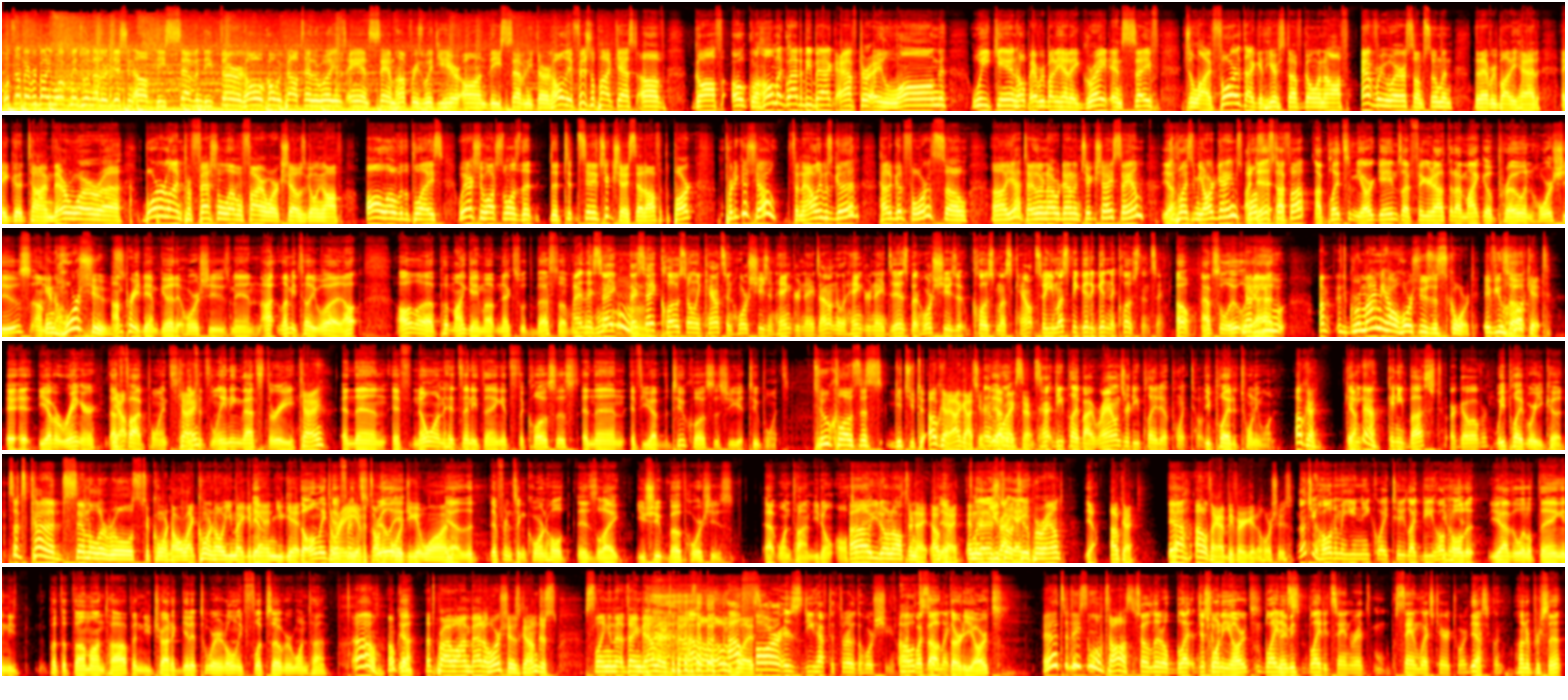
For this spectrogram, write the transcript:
What's up, everybody? Welcome into another edition of the 73rd Hole. Colby Powell, Taylor Williams, and Sam Humphreys with you here on the 73rd Hole, the official podcast of Golf Oklahoma. Glad to be back after a long weekend. Hope everybody had a great and safe July 4th. I could hear stuff going off everywhere, so I'm assuming that everybody had a good time. There were uh, borderline professional level fireworks shows going off all over the place. We actually watched the ones that the t- City of Chickasha set off at the park. Pretty good show. Finale was good. Had a good fourth. So, uh, yeah, Taylor and I were down in Chickasha. Sam, did you play some yard games? Blow I some did. stuff I, up? I played some yard games. I figured out that I might go pro in horseshoes. Um, in horseshoes. I'm pretty damn good at horseshoes, man. I, let me tell you what. I'll I'll uh, put my game up next with the best of them. Uh, they say they say close only counts in horseshoes and hand grenades. I don't know what hand grenades is, but horseshoes at close must count. So you must be good at getting it close, then, Sam. oh, absolutely. now, do I had- you um, remind me how horseshoes is scored? If you So- hook it, it, it, you have a ringer. That's Yep. five points. 'Kay. If it's leaning, that's three. okay. And then if no one hits anything, it's the closest. And then if you have the two closest, you get two points. Two closest get you to. Okay, I got you. And that what- makes sense. how- do you play by rounds or do you play to a point total? You play to 21. Okay. can, yeah. you, can you bust or go over? We played where you could. So it's kind of similar rules to cornhole. Like cornhole, you make it Yeah. in, you get The only three. difference If it's on really, the board, you get one. Yeah, the difference in cornhole is like you shoot both horseshoes at one time. You don't alternate. Oh, you don't alternate. Okay. Yeah. And Well, then that you throw right, yeah, two you- per round? yeah. Okay. Yeah, I don't think I'd be very good at horseshoes. Don't you hold them a unique way too? Like, do you hold You them hold to- it. You have a little thing, and you put the thumb on top, and you try to get it to where it only flips over one time. Oh, okay. Yeah. That's probably why I'm bad at horseshoes because I'm just slinging that thing down there. It's bouncing all over the How place. far is do you have to throw the horseshoe? Oh, Like, it's the about length? thirty yards, Yeah, it's a decent little toss. So little bla- just a twenty yards, bladed maybe. bladed sand red sand wedge territory, Yeah, basically. hundred percent.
